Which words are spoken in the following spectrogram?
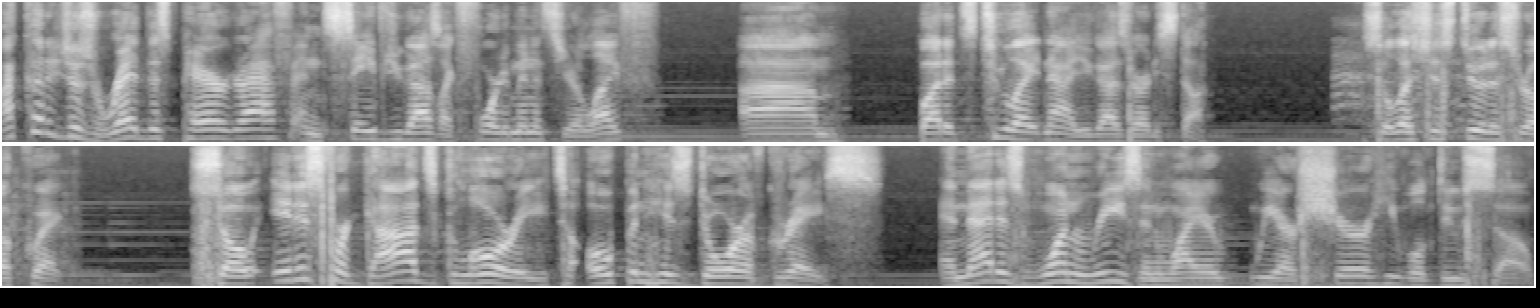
I could have just read this paragraph and saved you guys like 40 minutes of your life, um, but it's too late now. You guys are already stuck. So let's just do this real quick. So, it is for God's glory to open his door of grace, and that is one reason why we are sure he will do so.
